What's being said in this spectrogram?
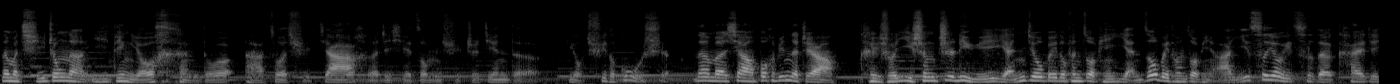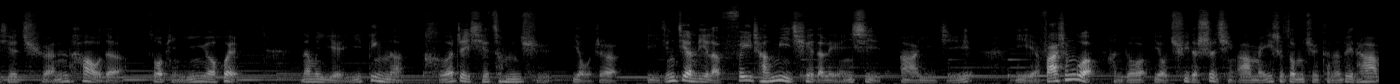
那么其中呢，一定有很多啊作曲家和这些奏鸣曲之间的。有趣的故事。那么像波赫宾的这样，可以说一生致力于研究贝多芬作品、演奏贝多芬作品啊，一次又一次的开这些全套的作品音乐会，那么也一定呢和这些奏鸣曲有着已经建立了非常密切的联系啊，以及也发生过很多有趣的事情啊。每一首奏鸣曲可能对他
